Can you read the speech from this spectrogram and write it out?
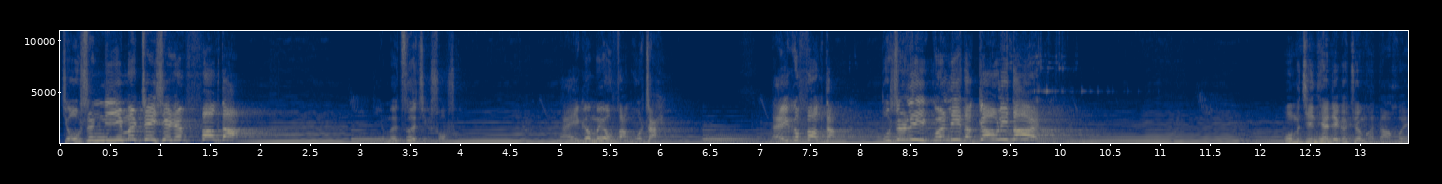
就是你们这些人放的，你们自己说说，哪个没有犯过债？哪个放的不是利滚利的高利贷？我们今天这个捐款大会，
